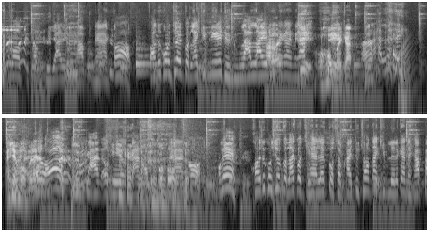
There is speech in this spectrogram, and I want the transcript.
แล้วก็สีดำคือยาเลยนะครับนะฮะก็ฝากทุกคนช่วยกดไลค์คลิปนี้ให้ถึง1ล้านไลค์ด้วยกันนะครับโอ้โหไม่กัน อะไรไอ้เหี้ยผมเอไม่ได้ออ๋อลืมการโอเคการออกนะฮะก็โอเคขอให้ทุกคนช่วยกดไลค์กดแชร์และกด subscribe ทุกช่องใต้คลิปเลยแล้วกันนะครับไป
